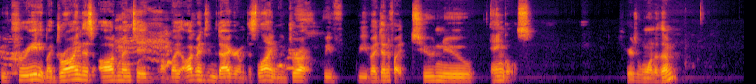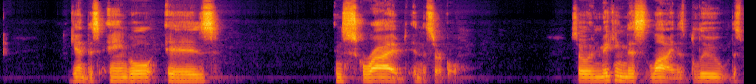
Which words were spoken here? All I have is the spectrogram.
We've created by drawing this augmented by augmenting the diagram with this line. We've draw we've we've identified two new angles. Here's one of them. Again, this angle is inscribed in the circle. So in making this line, this blue, this,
